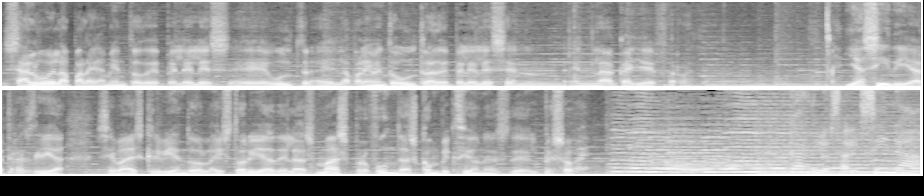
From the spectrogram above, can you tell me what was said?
salvo el apaleamiento de peleles, eh, ultra, el apaleamiento ultra de peleles en, en la calle Ferraz. Y así día tras día se va escribiendo la historia de las más profundas convicciones del PSOE. Carlos Alsina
